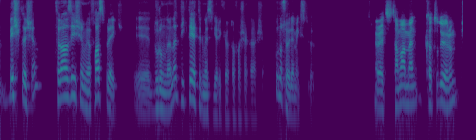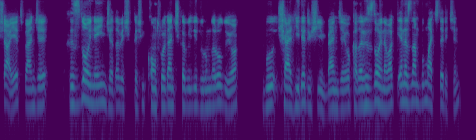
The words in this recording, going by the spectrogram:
Beşiktaş'ın transition ve fast break e, durumlarına dikte ettirmesi gerekiyor Tofaş'a karşı. Bunu söylemek istiyorum. Evet tamamen katılıyorum. Şayet bence hızlı oynayınca da Beşiktaş'ın kontrolden çıkabildiği durumlar oluyor. bu şerhide düşeyim. Bence o kadar hızlı oynamak en azından bu maçlar için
